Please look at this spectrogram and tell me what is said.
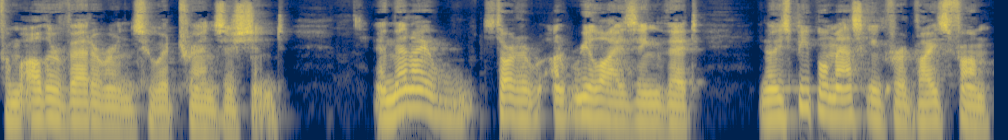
from other veterans who had transitioned. And then I started realizing that, you know, these people I'm asking for advice from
